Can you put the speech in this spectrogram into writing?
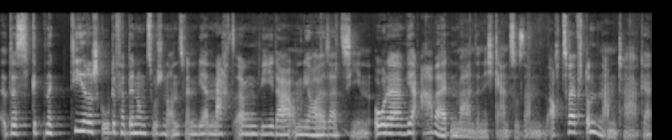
das gibt eine tierisch gute Verbindung zwischen uns, wenn wir nachts irgendwie da um die Häuser ziehen. Oder wir arbeiten wahnsinnig gern zusammen, auch zwölf Stunden am Tag. Ja.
